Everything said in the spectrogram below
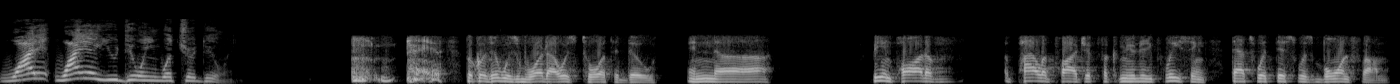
Why why are you doing what you're doing? because it was what I was taught to do, and uh, being part of a pilot project for community policing. That's what this was born from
